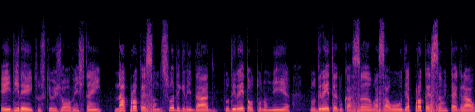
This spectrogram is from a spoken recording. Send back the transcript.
e direitos que os jovens têm na proteção de sua dignidade, do direito à autonomia, no direito à educação, à saúde, à proteção integral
